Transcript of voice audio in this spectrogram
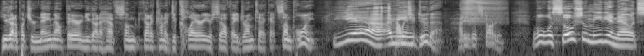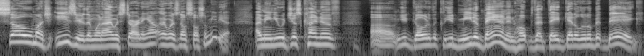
you got to put your name out there and you got to have some got to kind of declare yourself a drum tech at some point. Yeah, I mean, How would you do that? How do you get started? Well, with social media now, it's so much easier than when I was starting out. There was no social media. I mean, you would just kind of, um, you'd go to the, you'd meet a band and hope that they'd get a little bit big.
